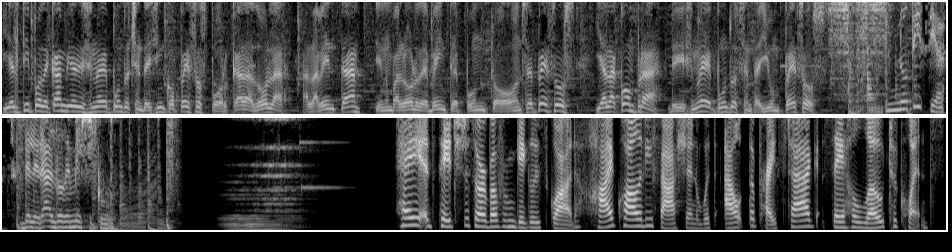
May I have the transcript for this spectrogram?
y el tipo de cambio es 19.85 pesos por cada dólar. A la venta tiene un valor de 20.11 pesos y a la compra de 19.61 pesos. Noticias del Heraldo de México. Hey, it's Paige DeSorbo from Giggly Squad. High quality fashion without the price tag. Say hello to Quince.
